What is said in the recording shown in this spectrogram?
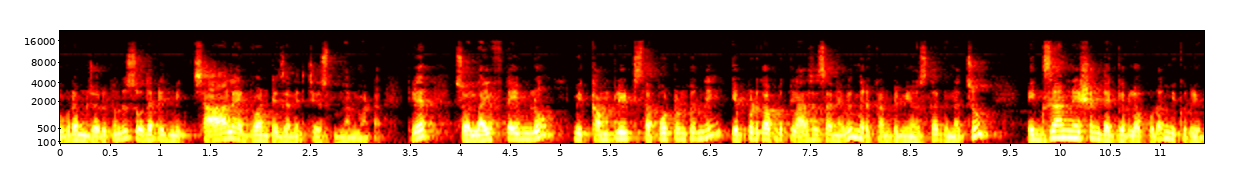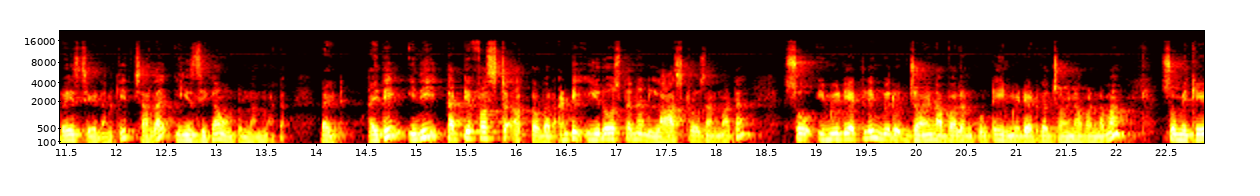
ఇవ్వడం జరుగుతుంది. సో దట్ ఇది మీకు చాలా అడ్వాంటేజ్ అనేది చేస్తుంది అనమాట క్లియర్ సో లైఫ్ టైంలో మీకు కంప్లీట్ సపోర్ట్ ఉంటుంది. ఎప్పటికప్పుడు క్లాసెస్ అనేవి మీరు కంటిన్యూస్గా వినొచ్చు. ఎగ్జామినేషన్ దగ్గరలో కూడా మీకు రివైజ్ చేయడానికి చాలా ఈజీగా ఉంటుందన్నమాట. రైట్ అయితే ఇది థర్టీ ఫస్ట్ అక్టోబర్ అంటే ఈ రోజు తన లాస్ట్ రోజు అనమాట సో ఇమీడియట్లీ మీరు జాయిన్ అవ్వాలనుకుంటే ఇమీడియట్గా జాయిన్ అవ్వండమా సో మీకు ఏ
